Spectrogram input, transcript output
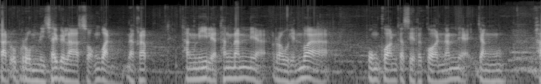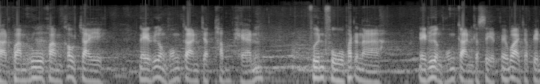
การอบรมนี่ใช้เวลา 2 วันนะครับ ทั้งนี้และทั้งนั้นเนี่ยเราเห็นว่า องค์กรเกษตรกรนั้นเนี่ยยังขาดความรู้ความเข้าใจในเรื่องของการจัดทำแผนฟื้นฟูพัฒนาในเรื่องของการเกษตรไม่ว่าจะเป็น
